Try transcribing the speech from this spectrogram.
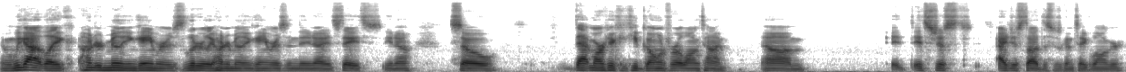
I mean, we got like 100 million gamers, literally 100 million gamers in the United States, you know. So that market could keep going for a long time. Um, it, it's just I just thought this was going to take longer,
